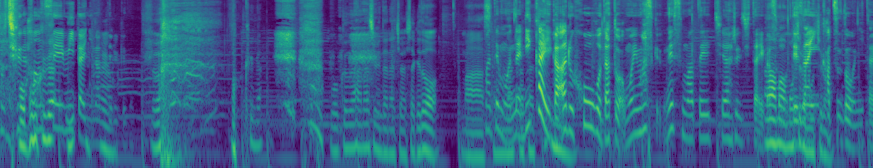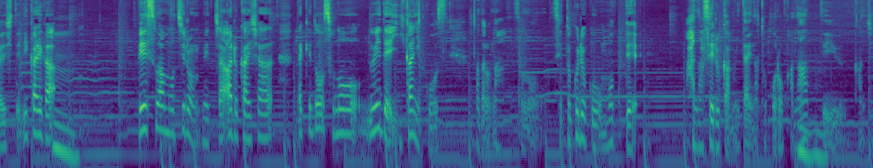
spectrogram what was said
途中で反省みたいになってるけど。僕が僕が話みたいになっちゃいましたけど、まあ、まあでもね、理解があるうん方だとは思いますけどね、スマート HR 自体がそのデザイン活動に対して理解が、うんベースはもちろんめっちゃある会社だけど、その上でいかにこう、なんだろうな、その説得力を持って話せるかみたいなところかなっていう感じ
